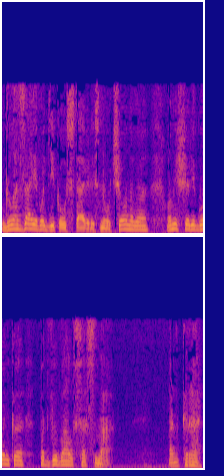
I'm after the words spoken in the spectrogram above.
Глаза его дико уставились на ученого, он еще легонько подвывал со сна. «Панкрат»,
